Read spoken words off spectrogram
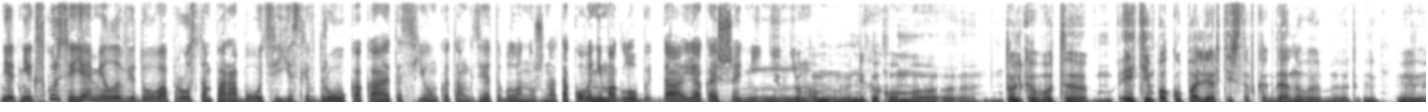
Нет, не экскурсия. Я имела в виду вопрос там по работе, если вдруг какая-то съемка там где-то была нужна. Такого не могло быть, да? Я, конечно, не... не никаком, не... никаком э, только только вот э, этим покупали артистов, когда ну, э,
